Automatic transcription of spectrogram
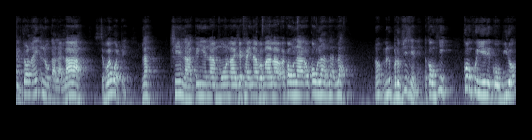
ပြီတော်လှန်ရေးအလွန်ကာလလာစပွဲပေါ်တင်လာချင်းလာကရင်လာမွန်လာရခိုင်လာဗမာလာအကုန်လာအကုန်လာလာလာနော်မင်းတို့ဘယ်လိုဖြစ်ရှင်လဲအကုန်ညှိကိုယ့်အခွင့်အရေးတွေကိုပြီးတော့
